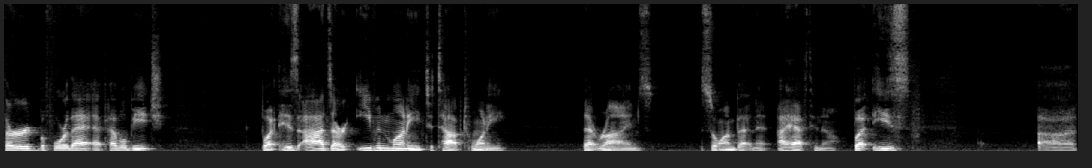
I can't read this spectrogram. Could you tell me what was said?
third before that at Pebble Beach. But his odds are even money to top 20. That rhymes. So I'm betting it. I have to now. But he's. Uh,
